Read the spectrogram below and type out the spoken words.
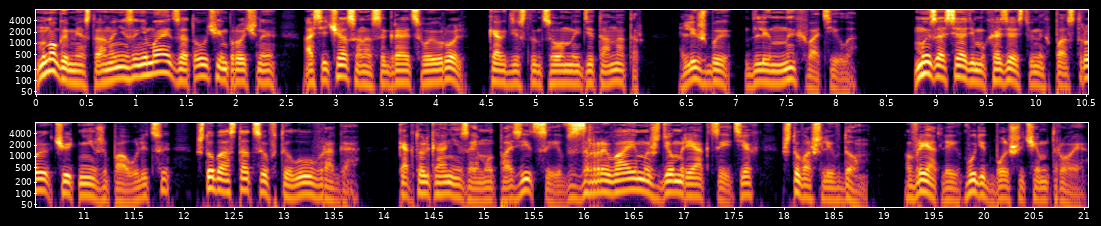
Много места она не занимает, зато очень прочная, а сейчас она сыграет свою роль, как дистанционный детонатор. Лишь бы длины хватило. Мы засядем у хозяйственных построек чуть ниже по улице, чтобы остаться в тылу у врага. Как только они займут позиции, взрываем и ждем реакции тех, что вошли в дом. Вряд ли их будет больше, чем трое.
